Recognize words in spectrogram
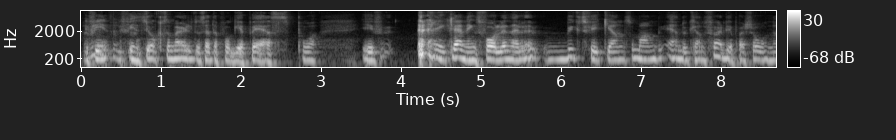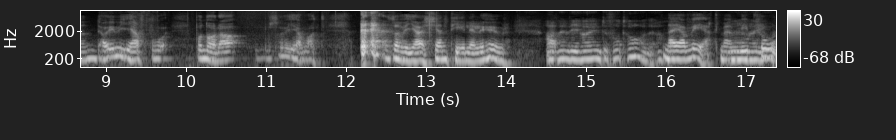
Det, fin, finns ju också möjlighet att sätta på GPS på, i, i klänningsfållen eller byxfickan så man ändå kan följa personen. Det har ju vi haft på, på några som vi, har varit, som vi har känt till, eller hur? Ja, men vi har ju inte fått ha det. Nej, jag vet. Men, Vi prov,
